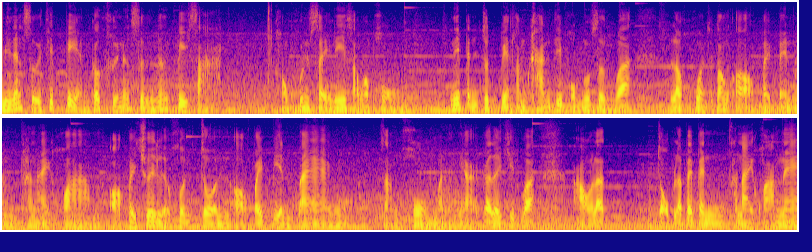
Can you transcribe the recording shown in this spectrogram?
มีหนังสือที่เปลี่ยนก็คือหนังสือเรื่องปีศาจของคุณเสนีสาวพงศ์นี่เป็นจุดเปลี่ยนสำคัญที่ผมรู้สึกว่าเราควรจะต้องออกไปเป็นทนายความออกไปช่วยเหลือคนจน ออกไปเปลี่ยนแปลงสังคมอะไรเงี้ยก็เลยคิดว่าเอาละจบแล้วไปเป็นทนายความแน่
